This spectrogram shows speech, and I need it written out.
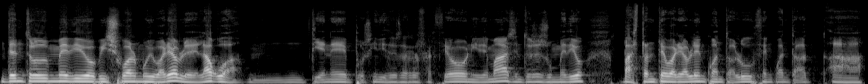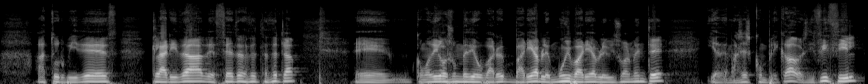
dentro de un medio visual muy variable, el agua, mm, tiene pues índices de refracción y demás, entonces es un medio bastante variable en cuanto a luz, en cuanto a, a turbidez, claridad, etcétera, etcétera, etcétera. Eh, como digo, es un medio variable, muy variable visualmente y además es complicado, es difícil.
